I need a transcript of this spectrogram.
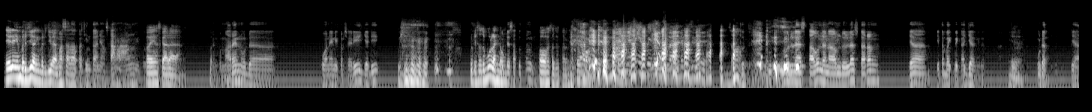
Ya udah yang berjuang, yang berjuang. masalah percintaan yang sekarang gitu Oh, yang sekarang. dan kemarin udah one anniversary jadi Udah satu bulan dong. udah satu tahun Oh, satu tahun. satu gue udah setahun dan alhamdulillah sekarang ya kita baik-baik aja gitu Iya. udah ya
